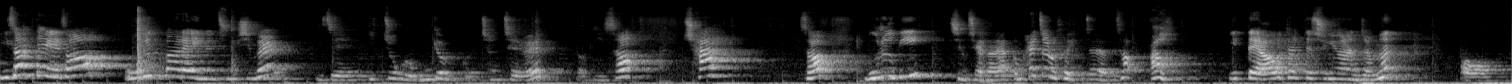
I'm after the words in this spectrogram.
이 상태에서 오른발에 있는 중심을 이제 이쪽으로 옮겨볼 거예요. 전체를 여기서 촥. 그래서 무릎이 지금 제가 약간 팔자로 서 있죠. 여기서 아웃. 이때 아웃할 때 중요한 점은 어,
